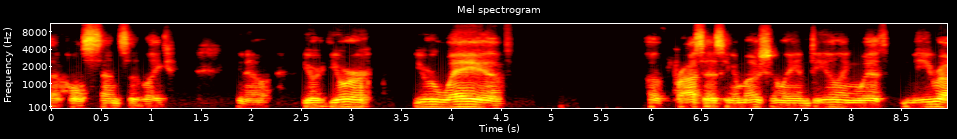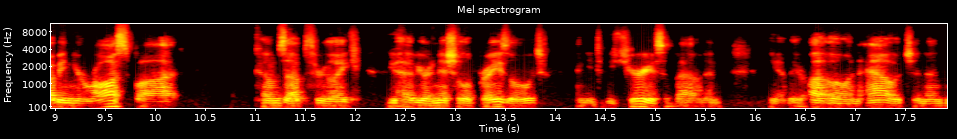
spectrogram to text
that whole sense of like you know your your your way of of processing emotionally and dealing with me rubbing your raw spot comes up through like you have your initial appraisal which i need to be curious about and you know the uh-oh and ouch and then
